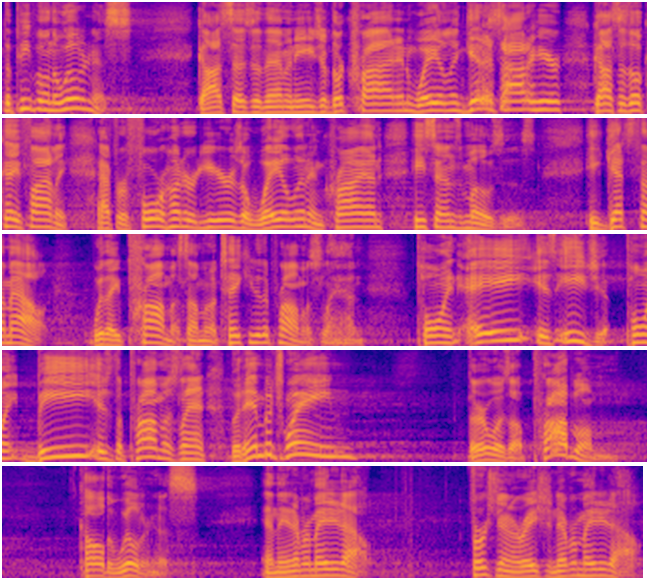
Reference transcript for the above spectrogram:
the people in the wilderness. God says to them in Egypt, they're crying and wailing, get us out of here. God says, okay, finally. After 400 years of wailing and crying, he sends Moses. He gets them out with a promise I'm going to take you to the promised land. Point A is Egypt, point B is the promised land, but in between, there was a problem called the wilderness and they never made it out. First generation never made it out.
